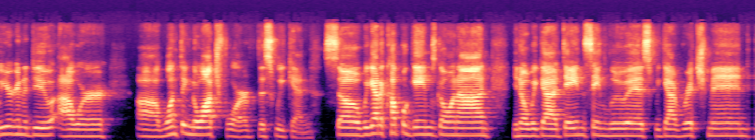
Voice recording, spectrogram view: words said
we are going to do our uh, one thing to watch for this weekend. So we got a couple games going on. You know, we got Dayton, St. Louis, we got Richmond,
